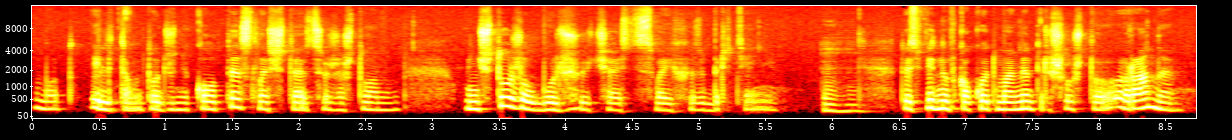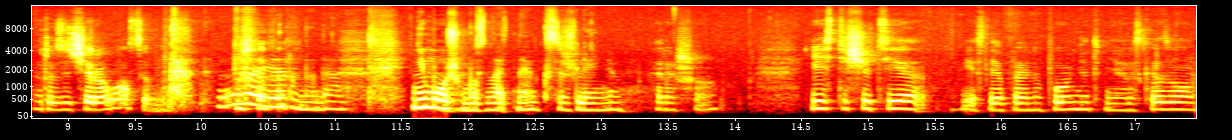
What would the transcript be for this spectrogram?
Вот. Или там тот же Никола Тесла считается же, что он уничтожил большую часть своих изобретений. Угу. То есть, видно, в какой-то момент решил, что рано. Разочаровался. Наверное, да. Не можем узнать, наверное, к сожалению. Хорошо. Есть еще те, если я правильно помню, ты мне рассказывал,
